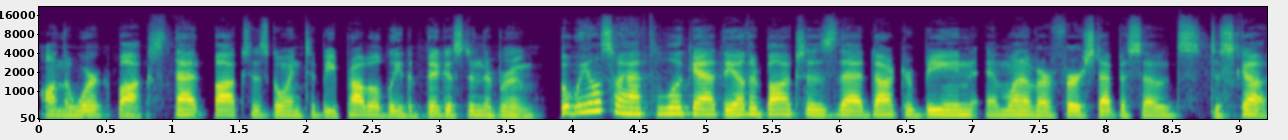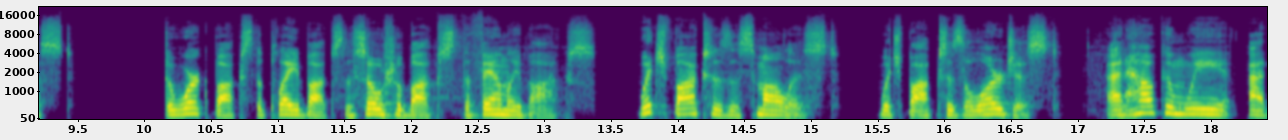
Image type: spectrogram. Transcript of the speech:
on the work box. That box is going to be probably the biggest in the room. But we also have to look at the other boxes that Dr. Bean in one of our first episodes discussed the work box, the play box, the social box, the family box. Which box is the smallest? Which box is the largest? And how can we, at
